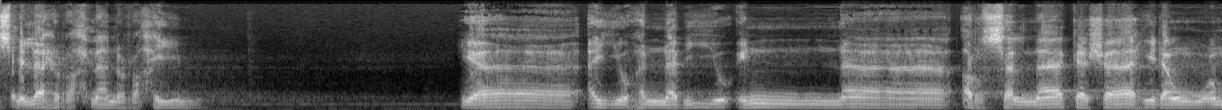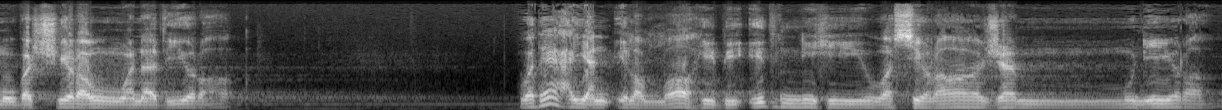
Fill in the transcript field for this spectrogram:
بسم الله الرحمن الرحيم يا ايها النبي انا ارسلناك شاهدا ومبشرا ونذيرا وداعيا الى الله باذنه وسراجا منيرا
